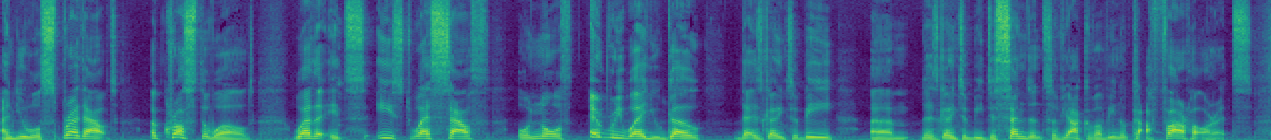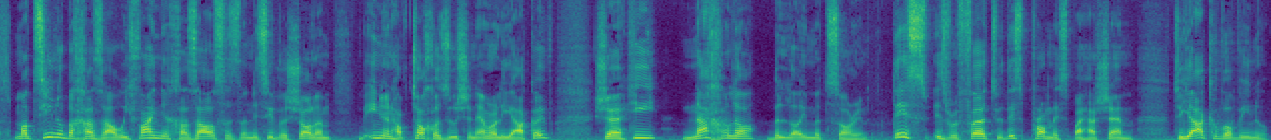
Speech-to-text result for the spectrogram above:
And you will spread out across the world, whether it's east, west, south, or north, everywhere you go, there is going to be um, there's going to be descendants of Yaakov Avinu ka'afar ha'aretz. Matzinu b'chazal, we find in Chazal, says the Nesiva Shalom, b'inyan havtocha zu shenemar Yaakov, shehi nachala b'loy metzorim. This is referred to, this promise by Hashem to Yaakov Avinu,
